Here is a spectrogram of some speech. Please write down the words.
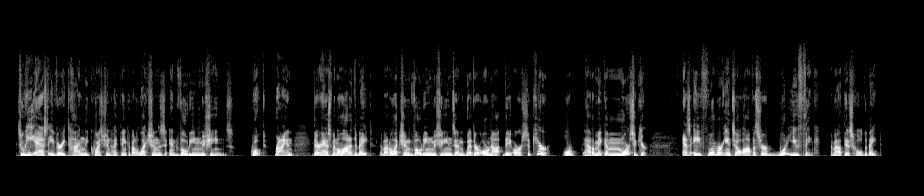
So he asked a very timely question, I think, about elections and voting machines. Quote, Bryan, there has been a lot of debate about election voting machines and whether or not they are secure or how to make them more secure. As a former intel officer, what do you think about this whole debate?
